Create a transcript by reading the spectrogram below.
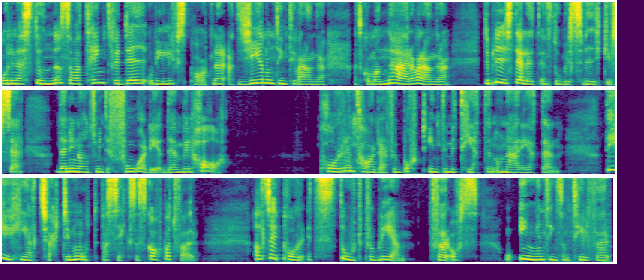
och den här stunden som var tänkt för dig och din livspartner att ge någonting till varandra, att komma nära varandra, det blir istället en stor besvikelse där det är någon som inte får det den vill ha. Porren tar därför bort intimiteten och närheten. Det är ju helt tvärt vad sex är skapat för. Alltså är porr ett stort problem för oss och ingenting som tillför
